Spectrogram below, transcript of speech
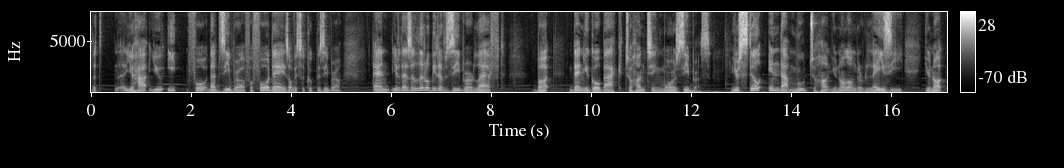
let uh, you have you eat for that zebra for four days. Obviously, cook the zebra, and you know there's a little bit of zebra left, but then you go back to hunting more zebras. You're still in that mood to hunt. You're no longer lazy. You're not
